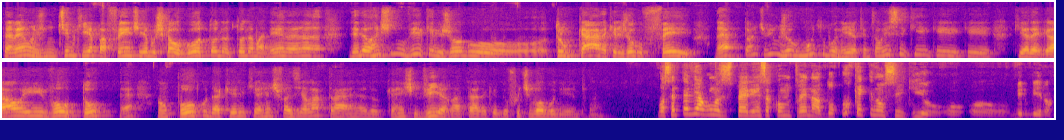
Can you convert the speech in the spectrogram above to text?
também um, um time que ia para frente, ia buscar o gol toda, toda maneira. Era, entendeu? A gente não via aquele jogo truncado, aquele jogo feio. Né? Então a gente via um jogo muito bonito. Então isso é que, que, que, que é legal e voltou né? um pouco daquele que a gente fazia lá atrás, né? do que a gente via lá atrás do futebol bonito. Né? Você teve algumas experiências como treinador. Por que, que não seguiu o, o Birubiru?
